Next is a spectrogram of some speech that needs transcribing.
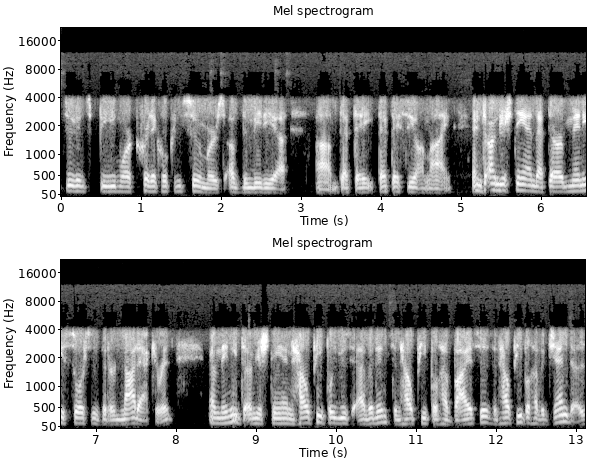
students be more critical consumers of the media um, that they that they see online, and to understand that there are many sources that are not accurate, and they need to understand how people use evidence and how people have biases and how people have agendas,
